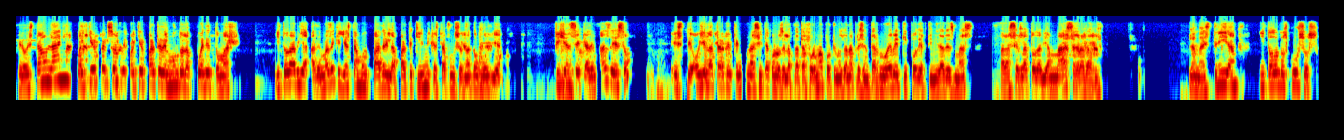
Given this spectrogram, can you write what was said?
pero está online, cualquier persona de cualquier parte del mundo la puede tomar. Y todavía, además de que ya está muy padre y la parte clínica está funcionando muy bien, fíjense que además de eso, este, hoy en la tarde tengo una cita con los de la plataforma porque nos van a presentar nueve tipos de actividades más para hacerla todavía más agradable. La maestría y todos los cursos.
